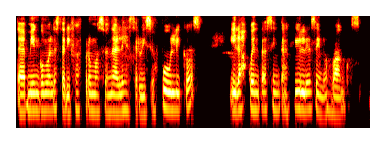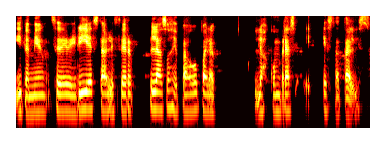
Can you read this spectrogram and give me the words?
también como las tarifas promocionales de servicios públicos y las cuentas intangibles en los bancos. Y también se debería establecer plazos de pago para las compras estatales.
